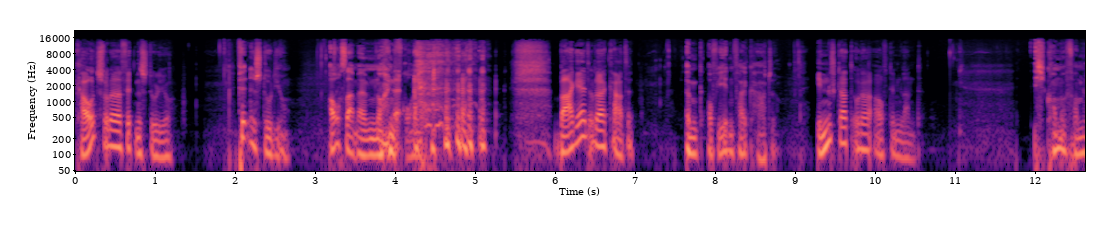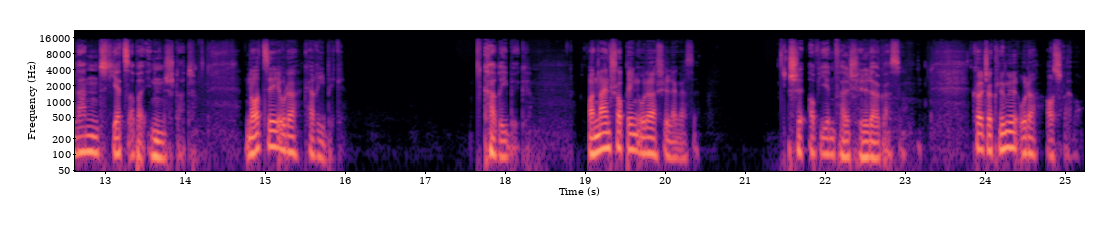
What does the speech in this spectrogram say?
Couch oder Fitnessstudio? Fitnessstudio. Auch seit meinem neuen Freund. Bargeld oder Karte? Ähm, auf jeden Fall Karte. Innenstadt oder auf dem Land? Ich komme vom Land, jetzt aber Innenstadt. Nordsee oder Karibik? Karibik. Online-Shopping oder Schildergasse? Sch auf jeden Fall Schildergasse. Kölscher Klüngel oder Ausschreibung?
